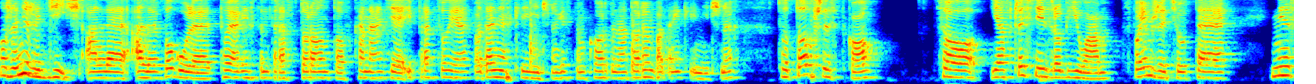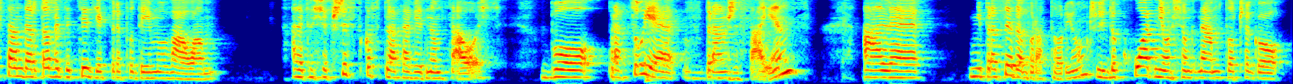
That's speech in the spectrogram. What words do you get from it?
może nie, że dziś, ale, ale w ogóle to, jak jestem teraz w Toronto, w Kanadzie i pracuję w badaniach klinicznych, jestem koordynatorem badań klinicznych, to to wszystko, co ja wcześniej zrobiłam w swoim życiu, te niestandardowe decyzje, które podejmowałam, ale to się wszystko splata w jedną całość, bo pracuję w branży science, ale nie pracuję w laboratorium, czyli dokładnie osiągnęłam to, czego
